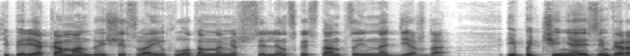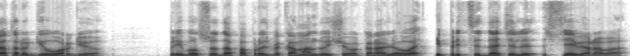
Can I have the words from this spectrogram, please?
Теперь я командующий своим флотом на межвселенской станции «Надежда» и подчиняюсь императору Георгию. Прибыл сюда по просьбе командующего Королева и председателя Северова.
